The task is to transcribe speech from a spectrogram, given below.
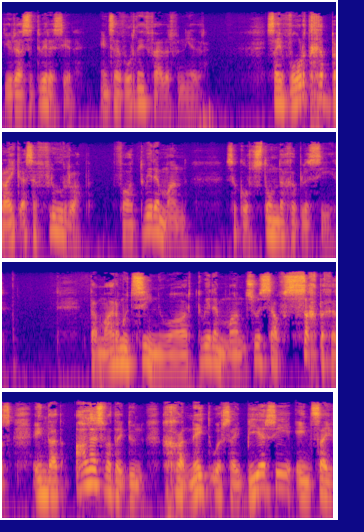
Judas se tweede seun en sy word net verder verneder. Sy word gebruik as 'n vloerlap vir haar tweede man se kortstondige plesier. Tamar moet sien hoe haar tweede man so selfsugtig is en dat alles wat hy doen gaan net oor sy beursie en sy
